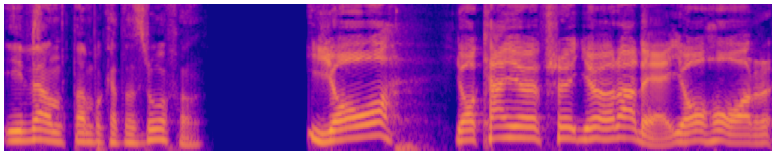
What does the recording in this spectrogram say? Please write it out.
I väntan på katastrofen. Ja, jag kan ju göra det. Jag har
